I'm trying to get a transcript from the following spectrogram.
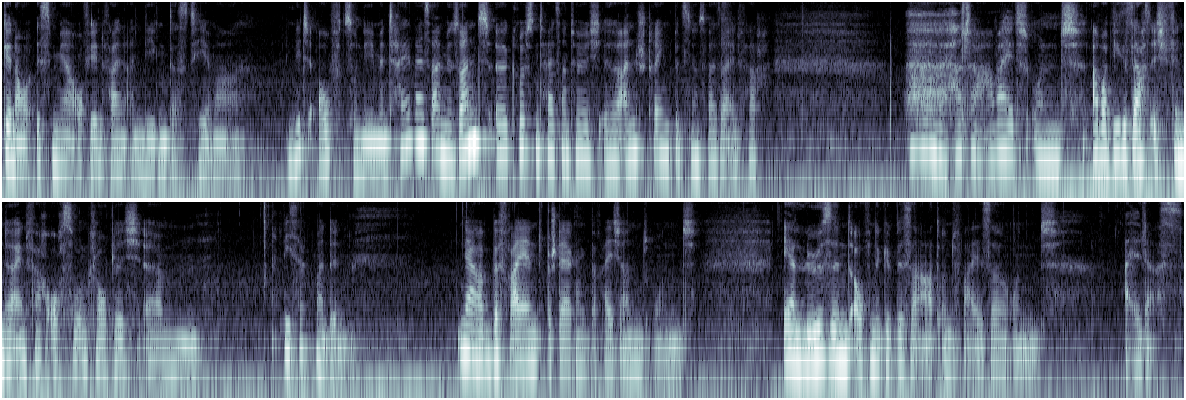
genau, ist mir auf jeden Fall ein Anliegen, das Thema mit aufzunehmen. Teilweise amüsant, äh, größtenteils natürlich äh, anstrengend, beziehungsweise einfach harte Arbeit. Und aber wie gesagt, ich finde einfach auch so unglaublich, ähm, wie sagt man denn? Ja, befreiend, bestärkend, bereichernd und erlösend auf eine gewisse Art und Weise und all das.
